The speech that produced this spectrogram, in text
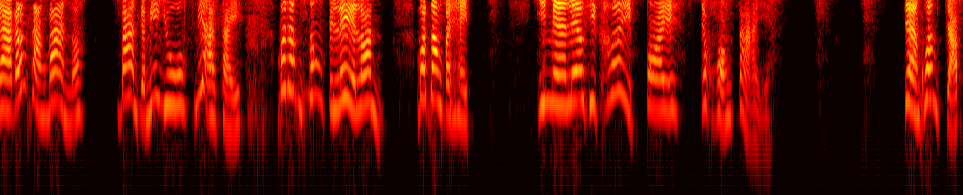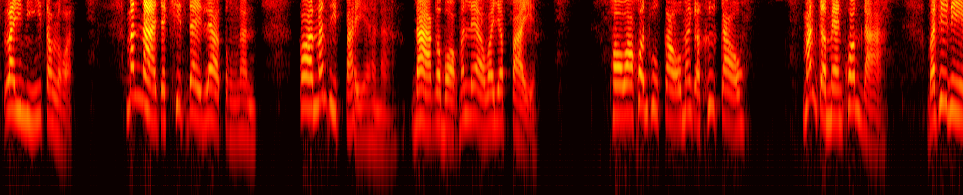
ด่ากำลังสั่งบ้านเนาะบ้านก็มีอยู่มีอาศัยบ่ต้องต้องไปเล่ร่อนบ่ต้องไปให้อีเมลแล้วที่เคยปล่อยเจ้าของตายแจ้งความจับไล่หนีตลอด มันน่าจะคิดได้แล้วตรงนั้น ก่อนมันที่ไปอะนะด่าก็บอกมันแล้วว่าอย่าไป เพราะว่าคนผู้เก่ามันก็คือเก่า มันกับแมนความด่าบัดที่นี่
